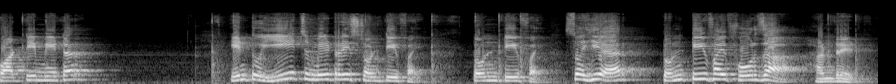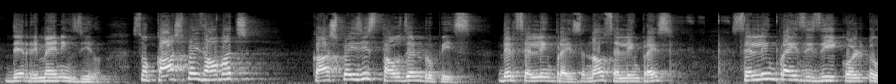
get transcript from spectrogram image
forty metre into each meter is 25 25 so here 25 fours are 100 their remaining zero so cost price how much cost price is 1000 rupees their selling price now selling price selling price is equal to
